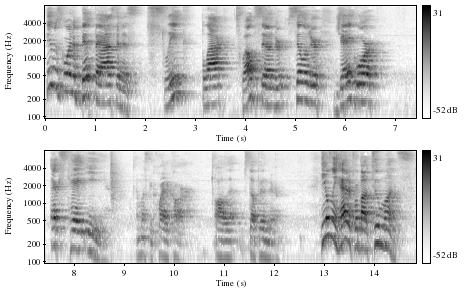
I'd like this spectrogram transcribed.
He was going a bit fast in his sleek black 12 cylinder, cylinder Jaguar XKE. That must be quite a car. All that stuff in there. He only had it for about two months.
